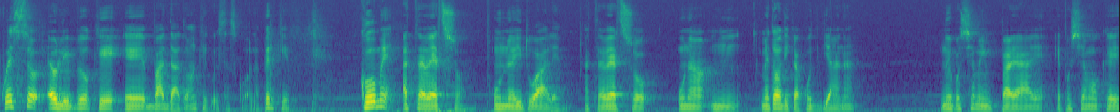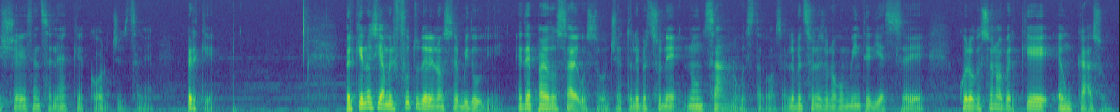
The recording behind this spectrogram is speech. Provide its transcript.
Questo è un libro che eh, va dato anche a questa scuola. Perché? Come attraverso un rituale, attraverso una mh, mm, metodica quotidiana, noi possiamo imparare e possiamo crescere senza neanche accorgersene. Perché? Perché noi siamo il frutto delle nostre abitudini ed è paradossale questo concetto, le persone non sanno questa cosa, le persone sono convinte di essere quello che sono perché è un caso.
